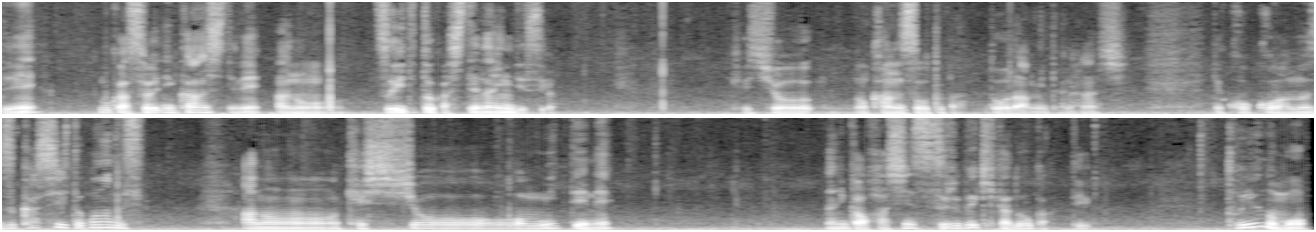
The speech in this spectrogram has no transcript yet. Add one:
でね僕はそれに関してねあのツイートとかしてないんですよ。決勝の感想とかどうだみたいな話。でここは難しいとこなんですあの決勝を見てね何かを発信するべきかどうかっていう。というのも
